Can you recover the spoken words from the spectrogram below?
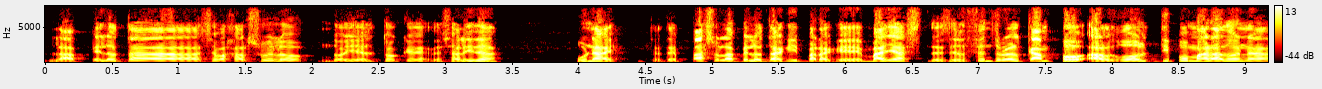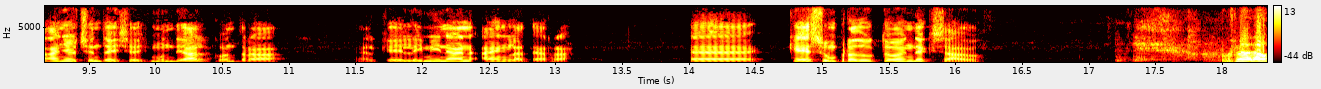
la pelota se baja al suelo, doy el toque de salida Unai, te, paso la pelota aquí para que vayas desde el centro del campo al gol tipo Maradona, año 86, mundial contra el que eliminan a Inglaterra. Eh, ¿Qué es un producto indexado? Pues nada,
